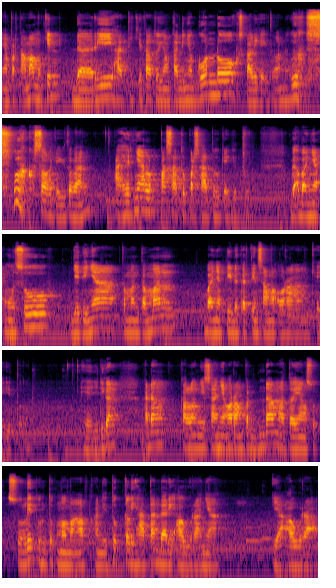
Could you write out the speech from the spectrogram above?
Yang pertama mungkin dari hati kita tuh yang tadinya gondok sekali kayak gitu kan. Uh, uh kesel kayak gitu kan. Akhirnya lepas satu persatu kayak gitu. Nggak banyak musuh jadinya teman-teman banyak dideketin sama orang kayak gitu. Ya jadi kan kadang kalau misalnya orang pendam atau yang sulit untuk memaafkan itu kelihatan dari auranya. Ya aura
